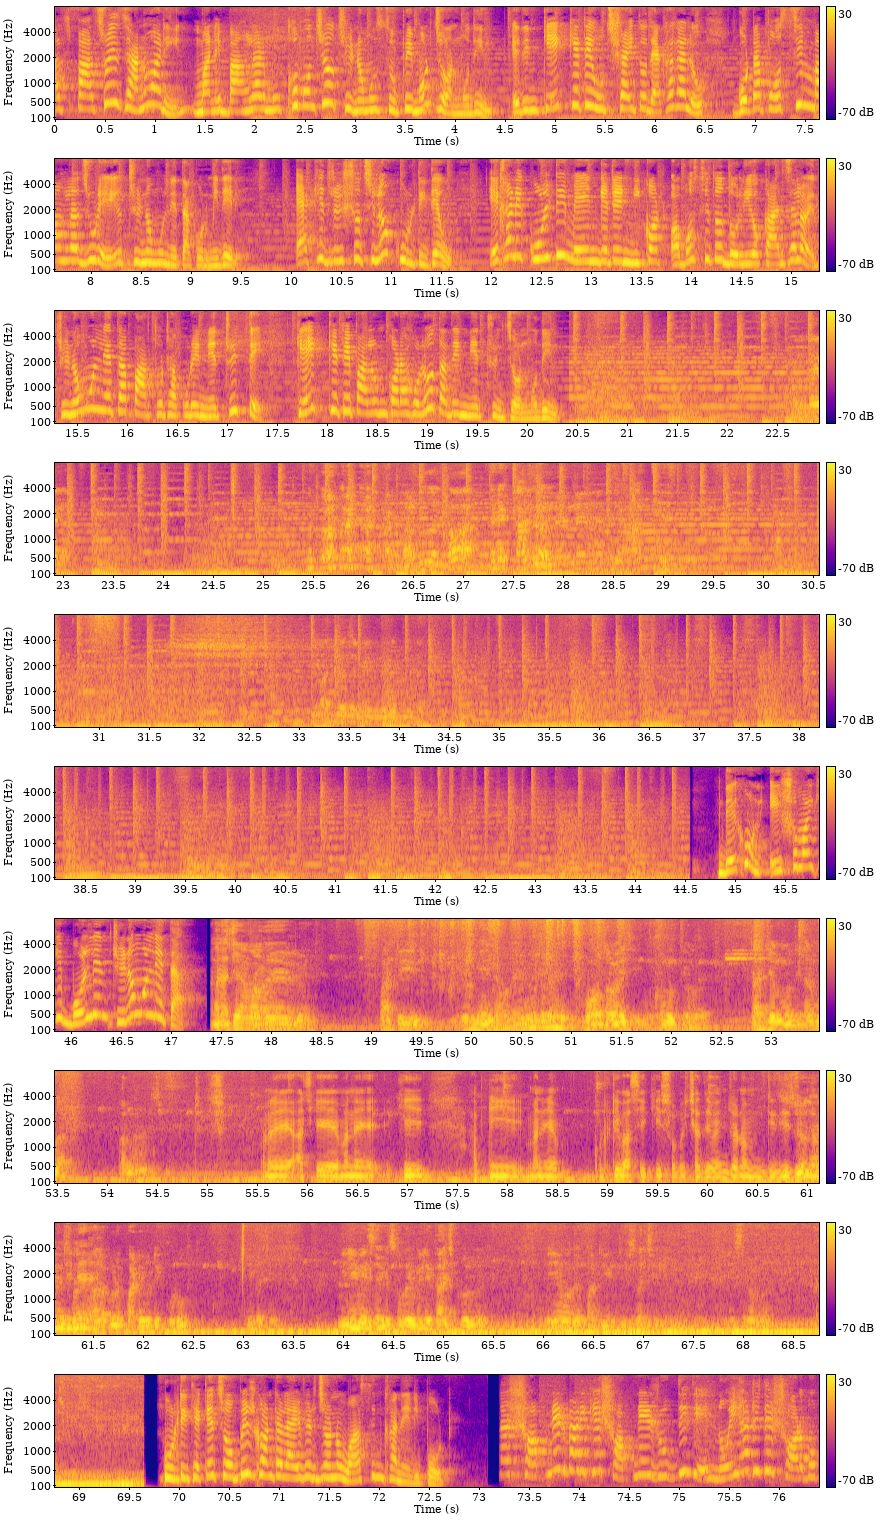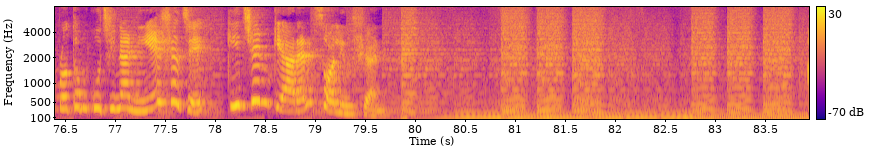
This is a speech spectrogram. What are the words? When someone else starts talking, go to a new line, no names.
আজ পাঁচই জানুয়ারি মানে বাংলার মুখ্যমন্ত্রী ও তৃণমূল সুপ্রিমোর জন্মদিন। এদিন কেক কেটে উৎসাহিত দেখা গেল গোটা পশ্চিম বাংলা জুড়ে তৃণমূল নেতাকর্মীদের। একই দৃশ্য ছিল কুলটিতেও। এখানে কুলটি মেইন গেটের নিকট অবস্থিত দলীয় কার্যালয়ে তৃণমূল নেতা পার্থ ঠাকুরের নেতৃত্বে কেক কেটে পালন করা হলো তাদের নেত্রীর জন্মদিন।
খাওয়া?
দেখুন এই সময় কি বললেন তৃণমূল নেতা?
আজকে আমাদের পার্টির যে মেন আমাদের মমতা ব্যানার্জি মুখ্যমন্ত্রী আমাদের তার জন্মদিন আমরা পালন করছি।
মানে আজকে মানে কি আপনি মানে কুলটিবাসী কি শুভেচ্ছা দেবেন? জন্ম দিদির জন্মদিনে?
ভালো করে পার্টি পার্টি করুক। ঠিক আছে? মিলেমিশে সবাই মিলে কাজ করবে। এই আমাদের পার্টির উদ্দেশ্য আছে আমরা কাজ করছি।
কুলটি থেকে চব্বিশ ঘণ্টা লাইভের জন্য ওয়াসিম খানের রিপোর্ট। তার স্বপ্নের বাড়িকে স্বপ্নের রূপ দিতে নৈহাটিতে সর্বপ্রথম কুচিনা নিয়ে এসেছে কিচেন কেয়ার অ্যান্ড সলিউশন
